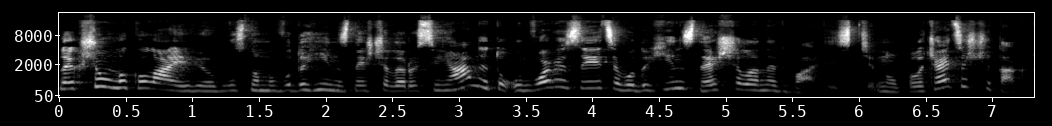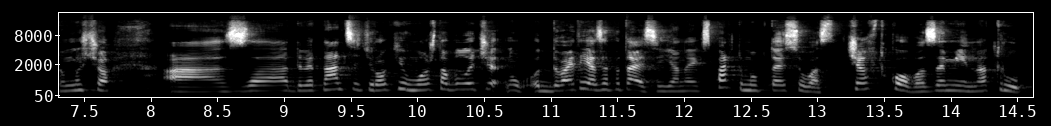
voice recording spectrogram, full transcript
Ну, якщо у Миколаєві обласному водогін знищили росіяни, то у Львові здається, водогін знищила недбалість. Ну, виходить, що так, тому що а, за 19 років можна було ну давайте я запитаюся. Я не експерт, тому питаюся у вас. Часткова заміна труб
